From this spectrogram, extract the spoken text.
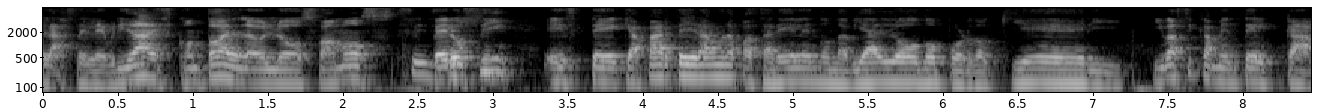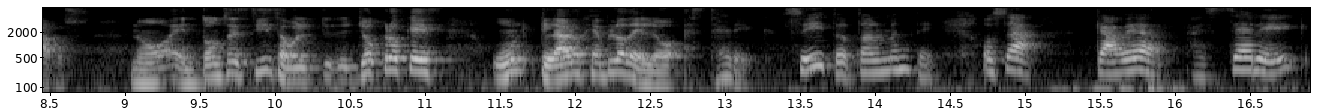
las celebridades, con todos lo- los famosos. Sí, Pero sí, sí, este, que aparte era una pasarela en donde había lodo por doquier y, y básicamente el caos, ¿no? Entonces sí, se vol- yo creo que es un claro ejemplo de lo aesthetic. Sí, totalmente. O sea, que a ver, aesthetic,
